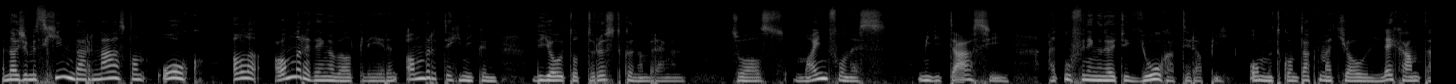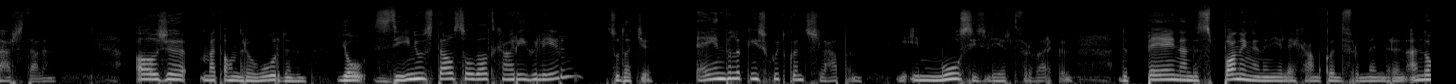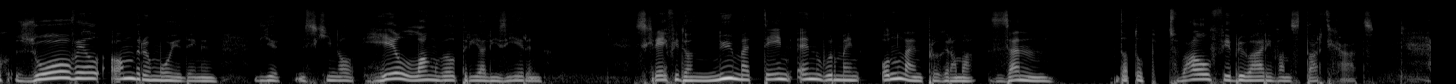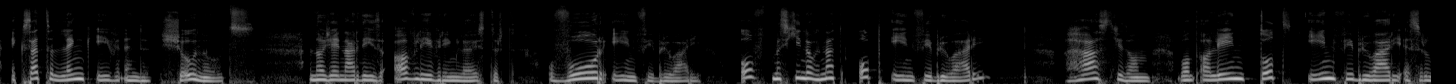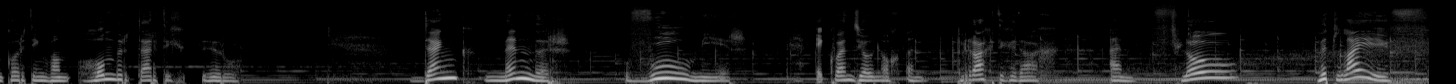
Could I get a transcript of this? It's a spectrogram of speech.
En als je misschien daarnaast dan ook alle andere dingen wilt leren, andere technieken die jou tot rust kunnen brengen, zoals mindfulness, meditatie en oefeningen uit de yogatherapie om het contact met jouw lichaam te herstellen. Als je met andere woorden jouw zenuwstelsel wilt gaan reguleren, zodat je eindelijk eens goed kunt slapen, je emoties leert verwerken, de pijn en de spanningen in je lichaam kunt verminderen en nog zoveel andere mooie dingen die je misschien al heel lang wilt realiseren. Schrijf je dan nu meteen in voor mijn online programma Zen, dat op 12 februari van start gaat. Ik zet de link even in de show notes. En als jij naar deze aflevering luistert voor 1 februari, of misschien nog net op 1 februari, haast je dan, want alleen tot 1 februari is er een korting van 130 euro. Denk minder, voel meer. Ik wens jou nog een prachtige dag en flow with life.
